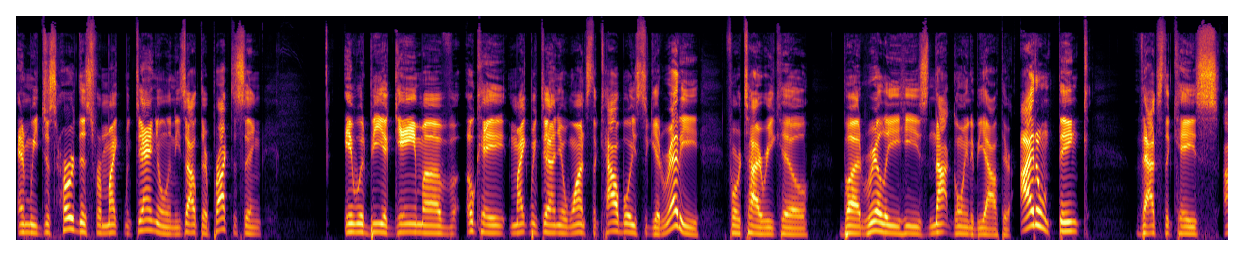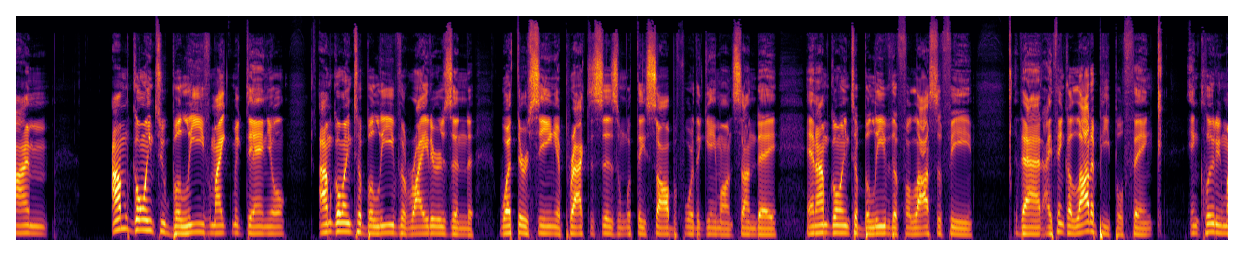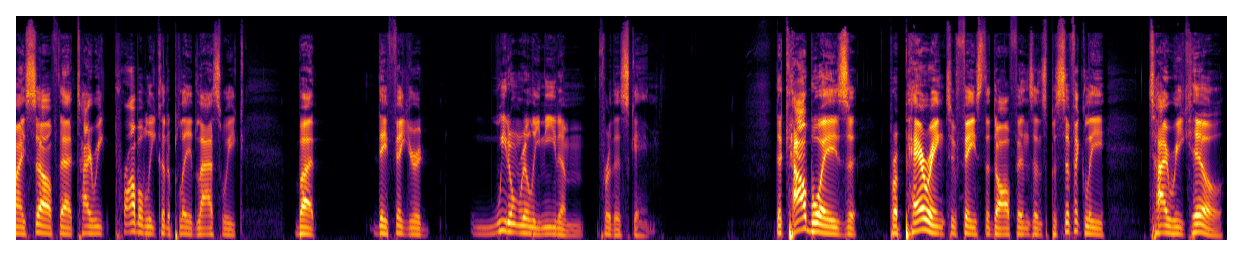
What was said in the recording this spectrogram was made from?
and we just heard this from Mike McDaniel and he's out there practicing, it would be a game of okay, Mike McDaniel wants the Cowboys to get ready for Tyreek Hill, but really he's not going to be out there. I don't think that's the case. I'm I'm going to believe Mike McDaniel. I'm going to believe the writers and what they're seeing at practices and what they saw before the game on Sunday. And I'm going to believe the philosophy that I think a lot of people think, including myself, that Tyreek probably could have played last week, but they figured we don't really need him for this game. The Cowboys preparing to face the Dolphins and specifically Tyreek Hill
